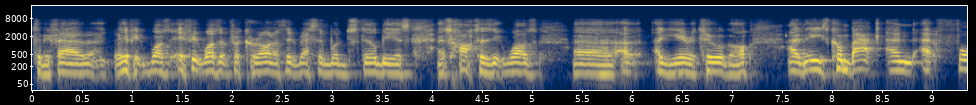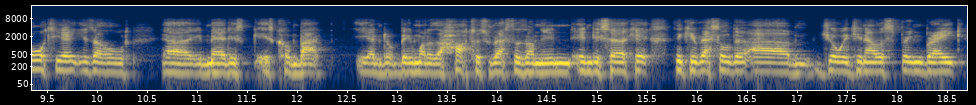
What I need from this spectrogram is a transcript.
To be fair, if it was if it wasn't for Corona, I think wrestling would still be as as hot as it was uh, a, a, year or two ago. And he's come back, and at 48 years old, uh, he made his his comeback he ended up being one of the hottest wrestlers on the indie circuit. I think he wrestled at um, Joey Janela's Spring Break.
